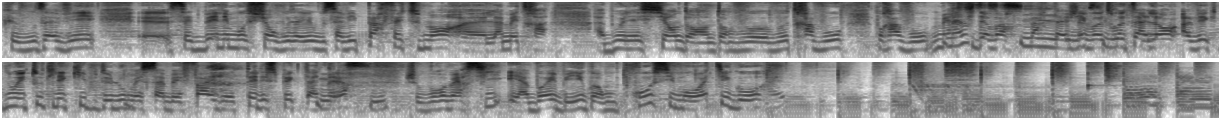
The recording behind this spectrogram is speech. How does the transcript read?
que vous avez, euh, cette belle émotion, vous avez, vous savez parfaitement euh, la mettre à, à, bon escient dans, dans vos, vos, travaux. Bravo. Merci, merci d'avoir partagé merci votre beaucoup. talent avec nous et toute l'équipe de Lumesa Befa et nos téléspectateurs. Merci. Je vous remercie et à boy beigua un prossimo Thank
